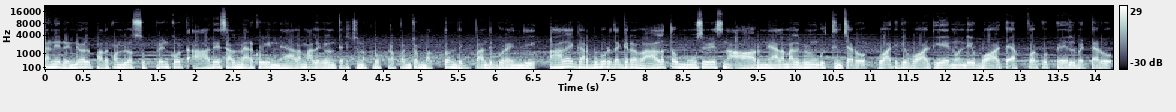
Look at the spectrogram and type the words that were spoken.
కానీ రెండు వేల పదకొండులో సుప్రీంకోర్టు ఆదేశాల మేరకు ఈ నేలమాలికలను తెరిచినప్పుడు ప్రపంచం మొత్తం దిగ్భ్రాంతికి గురైంది. ఆలయ గర్భగుడి దగ్గర రాళ్ళతో మూసివేసిన ఆరు నేలమాలికలను గుర్తించారు. వాటికి వాల్ట్ ఏ నుండి వాల్ట్ ఎఫ్ వరకు పేర్లు పెట్టారు.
